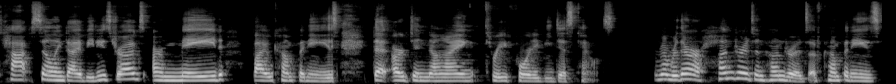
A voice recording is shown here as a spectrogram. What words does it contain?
top selling diabetes drugs are made by companies that are denying 340B discounts. Remember, there are hundreds and hundreds of companies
